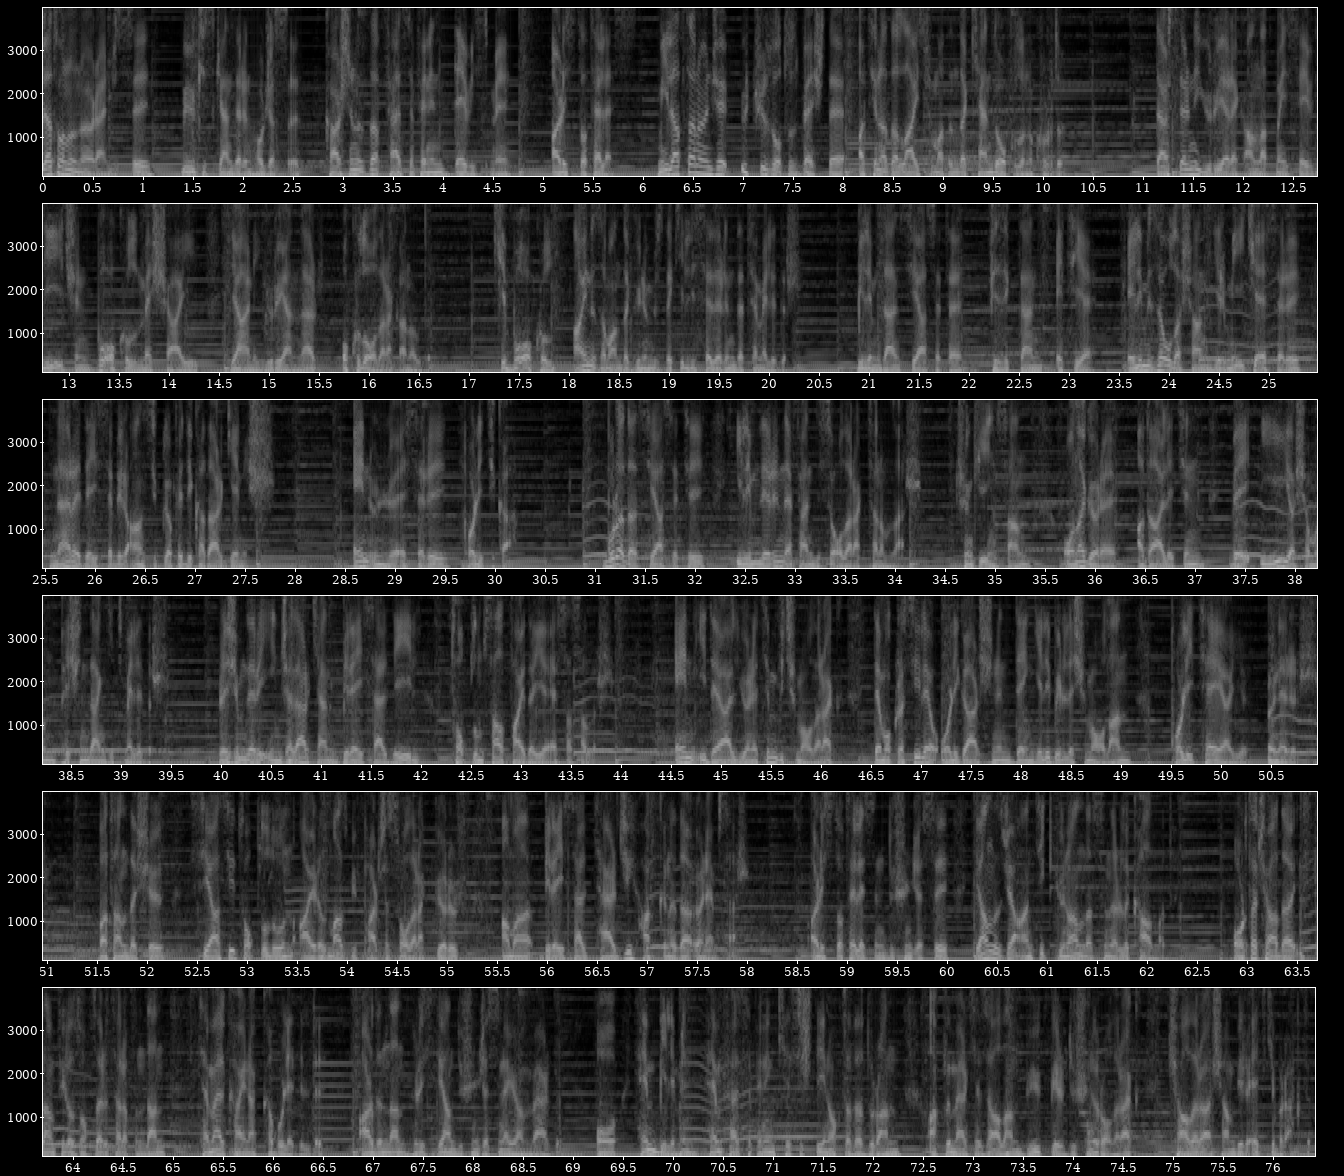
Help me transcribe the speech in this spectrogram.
Platon'un öğrencisi, Büyük İskender'in hocası, karşınızda felsefenin dev ismi Aristoteles. Milattan önce 335'te Atina'da Lyceum adında kendi okulunu kurdu. Derslerini yürüyerek anlatmayı sevdiği için bu okul meşai yani yürüyenler okulu olarak anıldı. Ki bu okul aynı zamanda günümüzdeki liselerin de temelidir. Bilimden siyasete, fizikten etiğe, elimize ulaşan 22 eseri neredeyse bir ansiklopedi kadar geniş. En ünlü eseri Politika. Burada siyaseti ilimlerin efendisi olarak tanımlar. Çünkü insan ona göre adaletin ve iyi yaşamın peşinden gitmelidir. Rejimleri incelerken bireysel değil, toplumsal faydayı esas alır. En ideal yönetim biçimi olarak demokrasiyle oligarşinin dengeli birleşimi olan politeia'yı önerir. Vatandaşı siyasi topluluğun ayrılmaz bir parçası olarak görür ama bireysel tercih hakkını da önemser. Aristoteles'in düşüncesi yalnızca antik Yunan'la sınırlı kalmadı. Orta Çağ'da İslam filozofları tarafından temel kaynak kabul edildi. Ardından Hristiyan düşüncesine yön verdi. O hem bilimin hem felsefenin kesiştiği noktada duran, aklı merkeze alan büyük bir düşünür olarak çağları aşan bir etki bıraktı.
